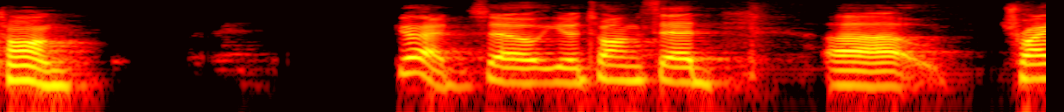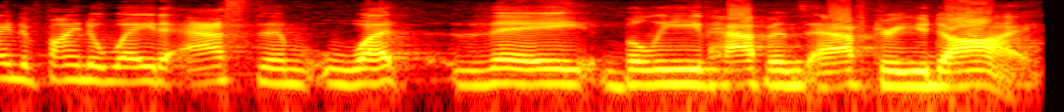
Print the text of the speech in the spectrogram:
Tong. Good. So, you know, Tong said, uh, trying to find a way to ask them what they believe happens after you die.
